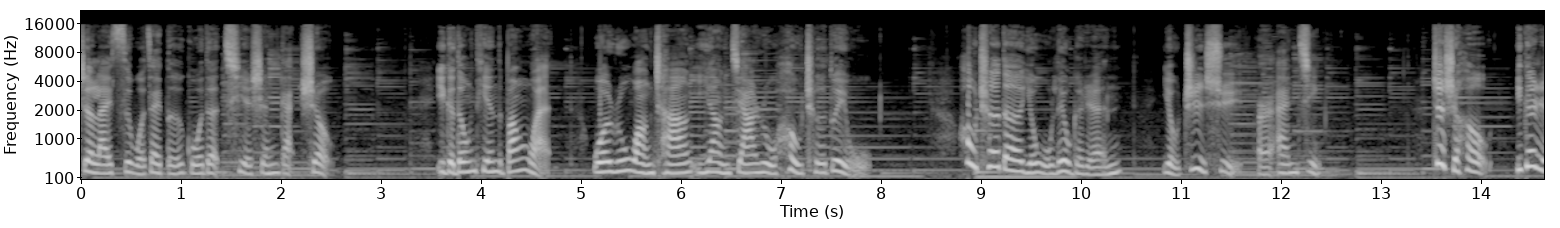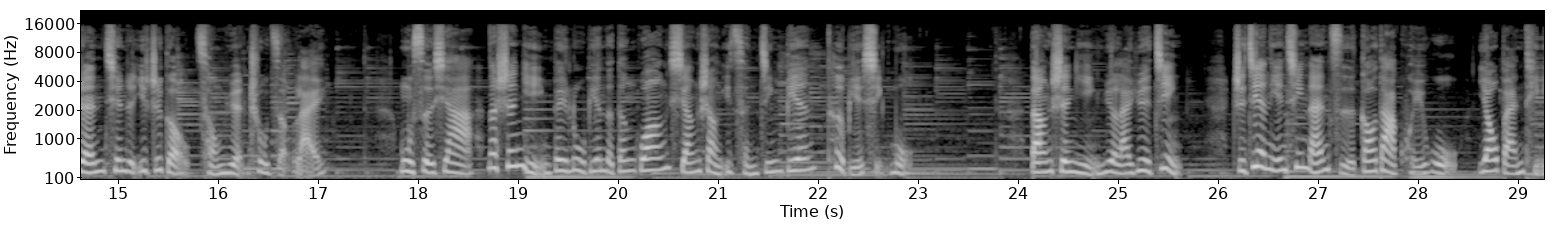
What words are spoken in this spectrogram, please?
这来自我在德国的切身感受。一个冬天的傍晚，我如往常一样加入候车队伍，候车的有五六个人，有秩序而安静。这时候，一个人牵着一只狗从远处走来，暮色下，那身影被路边的灯光镶上一层金边，特别醒目。当身影越来越近，只见年轻男子高大魁梧，腰板挺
